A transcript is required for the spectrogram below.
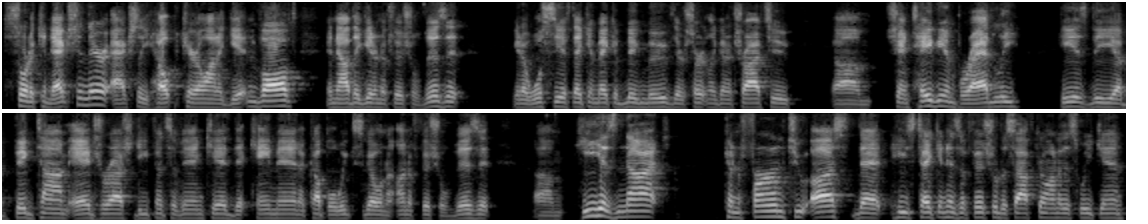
sort of connection there actually helped Carolina get involved, and now they get an official visit. You know, we'll see if they can make a big move. They're certainly going to try to. Um, Shantavian Bradley he is the uh, big time edge rush defensive end kid that came in a couple of weeks ago on an unofficial visit. Um, he has not confirmed to us that he's taking his official to South Carolina this weekend,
